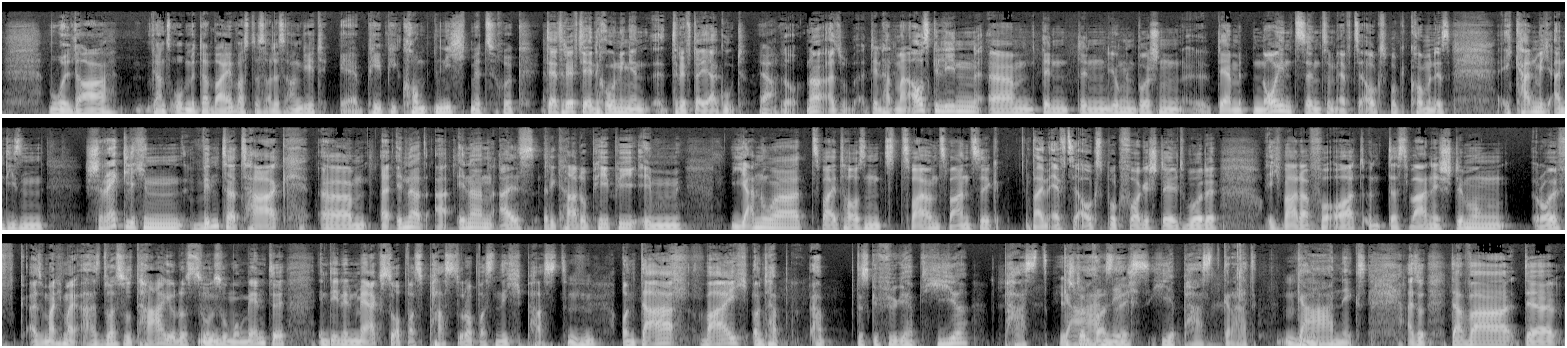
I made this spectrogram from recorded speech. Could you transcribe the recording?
wohl da ganz oben mit dabei, was das alles angeht. Er, Pepi kommt nicht mehr zurück. Der trifft ja in Groningen, äh, trifft er ja gut. Ja. So, ne? Also den hat man ausgeliehen, ähm, den, den jungen Burschen, äh, der mit 19 zum FC Augsburg gekommen ist. Ich kann mich an diesen schrecklichen Wintertag ähm, erinnert, erinnern, als Ricardo Pepi im Januar 2022 beim FC Augsburg vorgestellt wurde. Ich war da vor Ort und das war eine Stimmung, Rolf, also manchmal, also du hast so Tage oder so, mhm. so Momente, in denen merkst du, ob was passt oder ob was nicht passt. Mhm. Und da war ich und hab, hab das Gefühl gehabt, hier passt hier gar nichts. Hier passt gerade mhm. gar nichts. Also da war der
